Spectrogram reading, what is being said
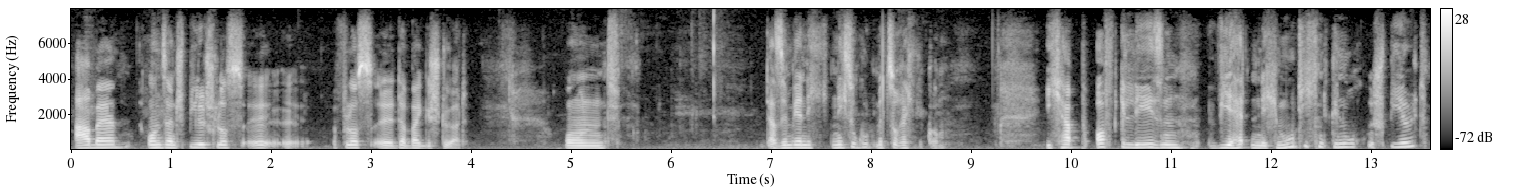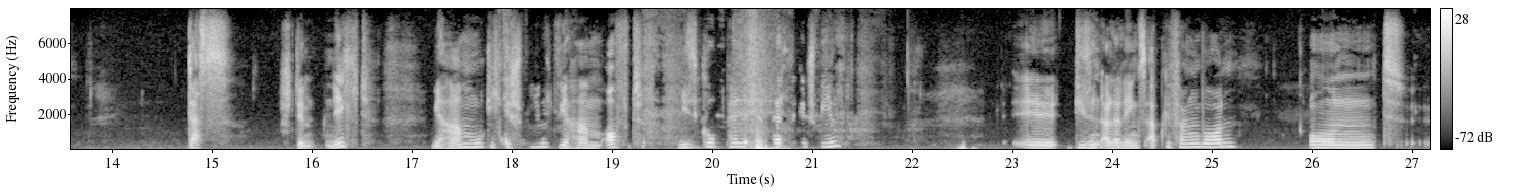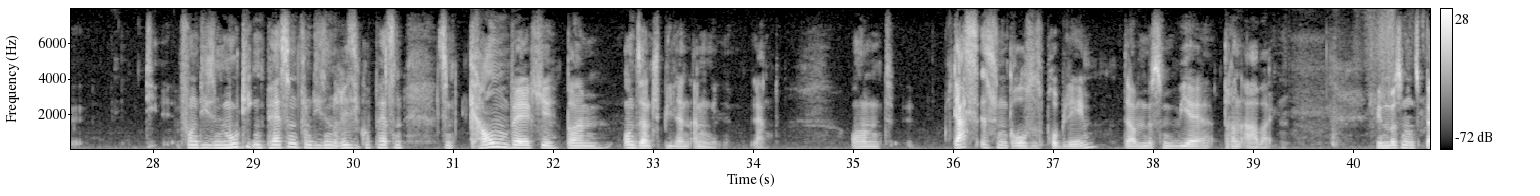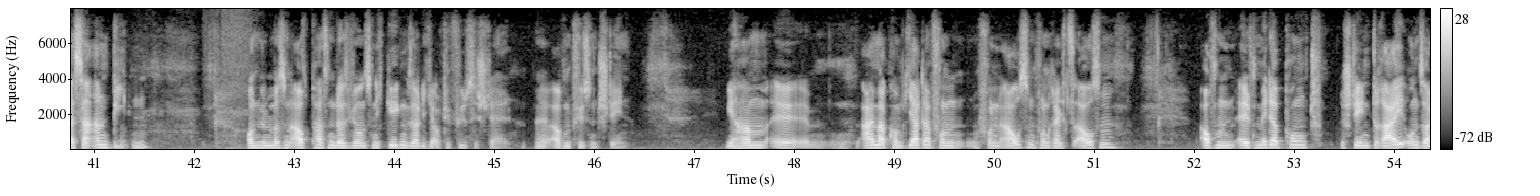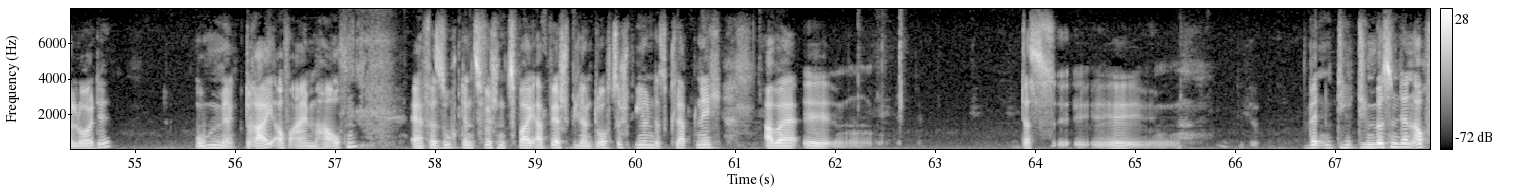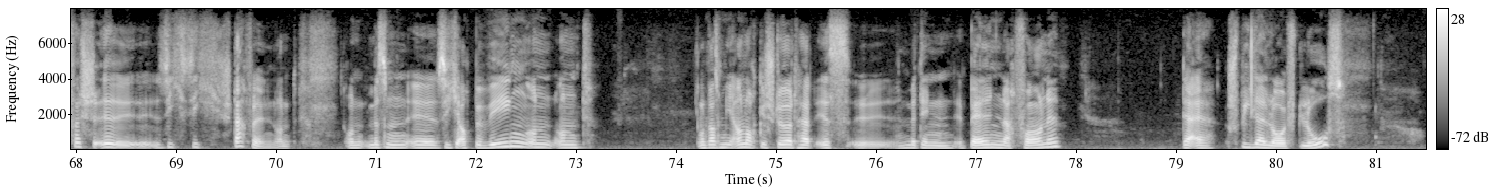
aber unseren Spielschluss äh, Fluss, äh, dabei gestört. Und da sind wir nicht, nicht so gut mit zurechtgekommen. Ich habe oft gelesen, wir hätten nicht mutig genug gespielt. Das stimmt nicht. Wir haben mutig gespielt, wir haben oft Risikopässe gespielt. Äh, die sind allerdings abgefangen worden. Und die, von diesen mutigen Pässen, von diesen Risikopässen, sind kaum welche bei unseren Spielern angelangt. Und das ist ein großes Problem. Da müssen wir dran arbeiten. Wir müssen uns besser anbieten. Und wir müssen aufpassen, dass wir uns nicht gegenseitig auf die Füße stellen, äh, auf den Füßen stehen. Wir haben, äh, einmal kommt Jatta von, von außen, von rechts außen. Auf dem Elfmeterpunkt stehen drei unserer Leute. Oben drei auf einem Haufen. Er versucht dann zwischen zwei Abwehrspielern durchzuspielen, das klappt nicht. Aber äh, das, äh, wenn, die, die müssen dann auch äh, sich, sich staffeln und, und müssen äh, sich auch bewegen und, und und was mich auch noch gestört hat, ist äh, mit den Bällen nach vorne. Der Spieler läuft los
